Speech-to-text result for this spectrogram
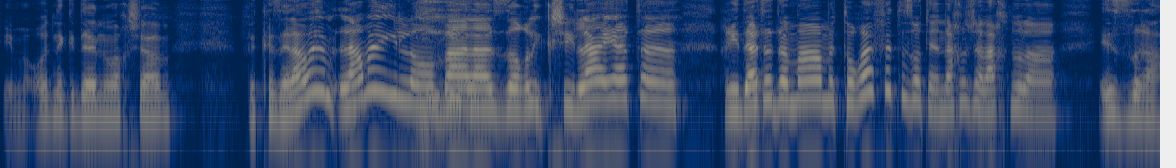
שהיא מאוד נגדנו עכשיו, וכזה, למה, למה היא לא באה לעזור לי? כשהיא לה היה את רעידת אדמה המטורפת הזאת, אנחנו שלחנו לה עזרה.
